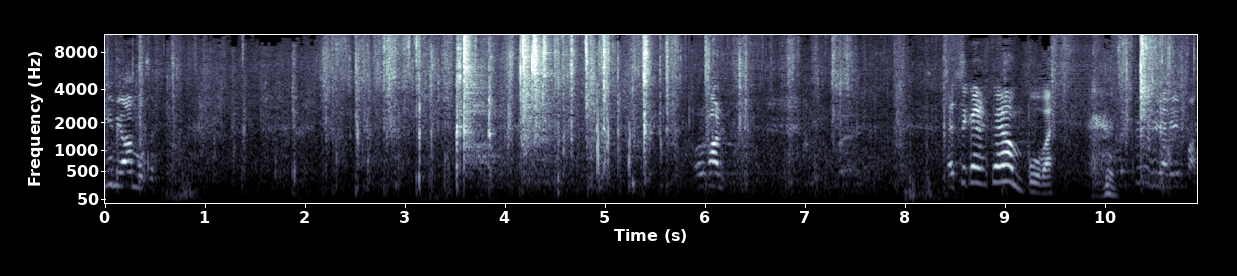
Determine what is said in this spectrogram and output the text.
Kimi ammu se. Olkaa nyt. Et sä käy ampuu vai? Tyhjä lipas.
